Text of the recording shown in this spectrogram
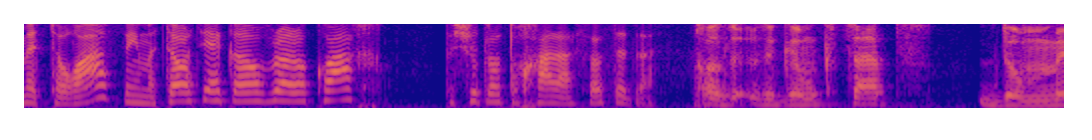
מטורף, ואם אתה לא תהיה קרוב ללקוח, פשוט לא תוכל לעשות את זה. נכון, זה, זה גם קצת דומה,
